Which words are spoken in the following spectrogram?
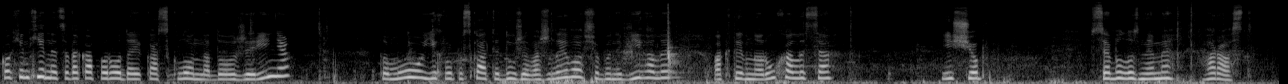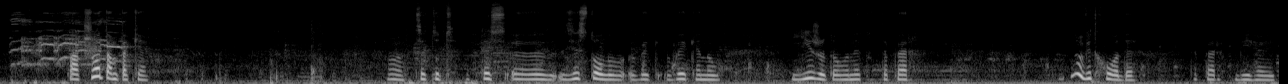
Кохінхіни це така порода, яка склонна до ожиріння. Тому їх випускати дуже важливо, щоб вони бігали, активно рухалися і щоб все було з ними гаразд. Так, що там таке? О, це тут хтось е, зі столу викинув їжу, то вони тут тепер ну, відходи. Тепер бігають.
